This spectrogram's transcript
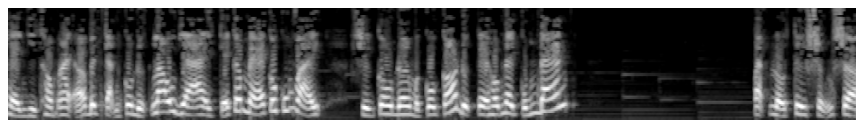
Hèn gì không ai ở bên cạnh cô được lâu dài, kể cả mẹ cô cũng vậy. Sự cô đơn mà cô có được ngày hôm nay cũng đáng. Bạch lộ tư sững sờ,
